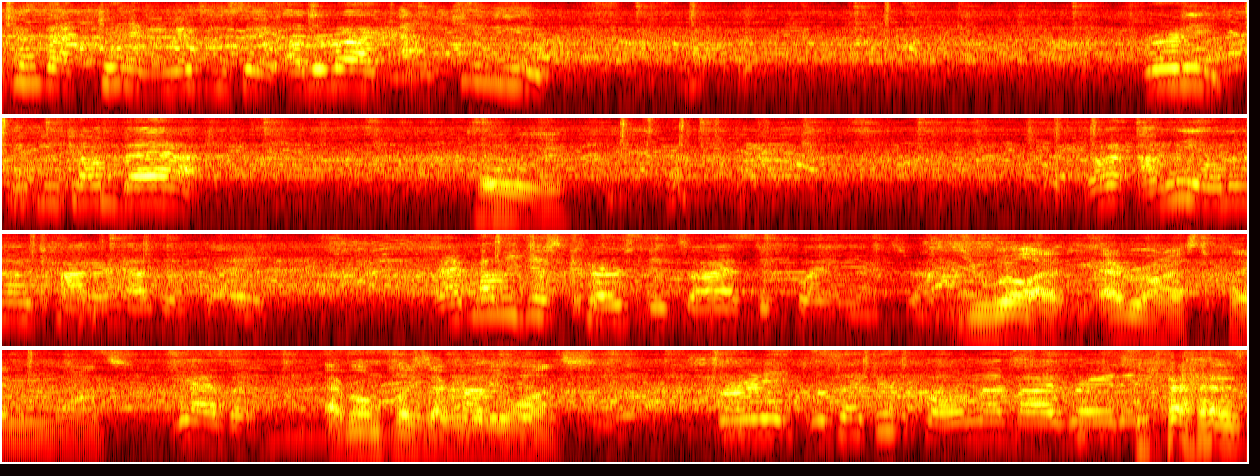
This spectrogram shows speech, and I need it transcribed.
Because I can, and if you say otherwise, I'll kill you. Brody, you can come back. Totally. I'm the only one Connor hasn't played. I probably just cursed it, so I have to play him next round. You will. Everyone has to play me once. Yeah, but Everyone plays everybody once. Brody, was that your phone that vibrated? Yes.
